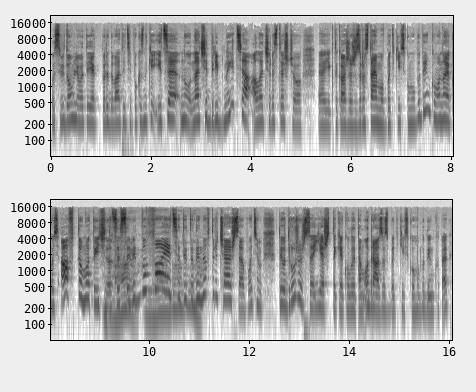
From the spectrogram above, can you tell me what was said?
усвідомлювати, як передавати ці показники. І це, ну, наче дрібниця, але через те, що, е, як ти кажеш, зростаємо в батьківському будинку, воно якось автоматично Да, це все відбувається. да, ти да, туди да. не втручаєшся, а потім ти одружишся. Є ж таке, коли там одразу з батьківського будинку, так?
